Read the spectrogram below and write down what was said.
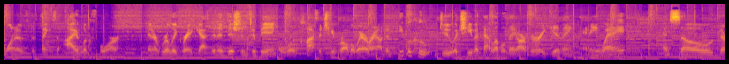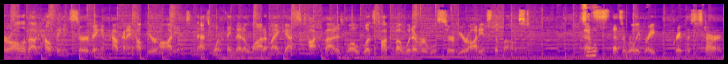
one of the things that I look for in a really great guest. In addition to being a world class achiever all the way around, and people who do achieve at that level, they are very giving anyway, and so they're all about helping and serving, and how can I help your audience? And that's one thing that a lot of my guests talk about as well. Let's talk about whatever will serve your audience the most. That's so, that's a really great great place to start.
